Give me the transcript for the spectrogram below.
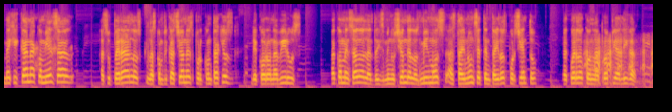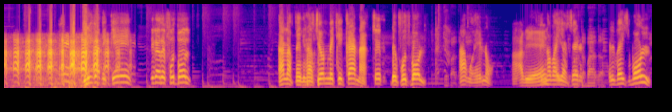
Mexicana comienza a superar los- las complicaciones por contagios de coronavirus. Ha comenzado la disminución de los mismos hasta en un 72%, de acuerdo con la propia liga. ¿Liga de qué? Liga de fútbol. A la Federación Mexicana Sí. de Fútbol. Ah, bueno. Ah, Que bien. no vaya a ser el béisbol.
